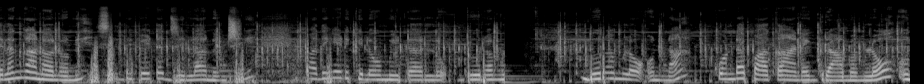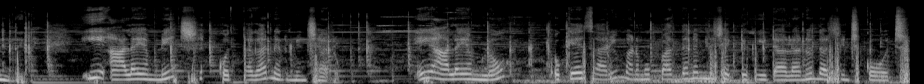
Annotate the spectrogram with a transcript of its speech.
తెలంగాణలోని సిద్దిపేట జిల్లా నుంచి పదిహేడు కిలోమీటర్లు దూరం దూరంలో ఉన్న కొండపాక అనే గ్రామంలో ఉంది. ఈ ఆలయంని కొత్తగా నిర్మించారు. ఈ ఆలయంలో ఒకేసారి మనము పద్దెనిమిది శక్తి పీఠాలను దర్శించుకోవచ్చు.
